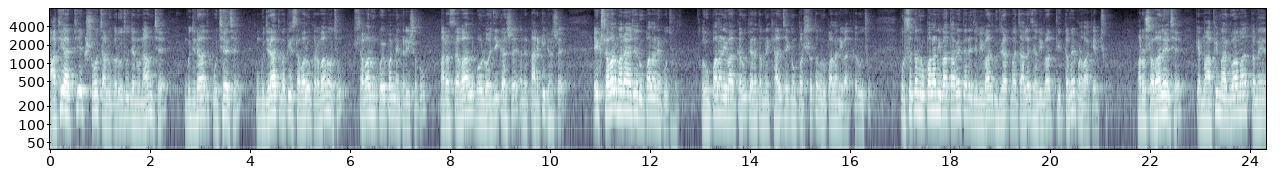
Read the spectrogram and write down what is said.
આથી આજથી એક શો ચાલુ કરું છું, જેનું નામ છે ગુજરાત પૂછે છે. હું ગુજરાત વતી સવાલો કરવાનો છું. સવાલ હું કોઈ પણને કરી શકું. મારા સવાલ બહુ લોજિક હશે અને તાર્કિક હશે. એક સવાલ મારે આજે રૂપાલાને પૂછવો છે. રૂપાલાની વાત કરું ત્યારે તમને ખ્યાલ છે કે હું પરસોત્તમ રૂપાલાની વાત કરું છું. પુરુષોત્તમ રૂપાલાની વાત આવે ત્યારે જે વિવાદ ગુજરાતમાં ચાલે છે વિવાદથી તમે પણ વાકેફ છો. મારો સવાલ એ છે કે માફી માગવામાં તમે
